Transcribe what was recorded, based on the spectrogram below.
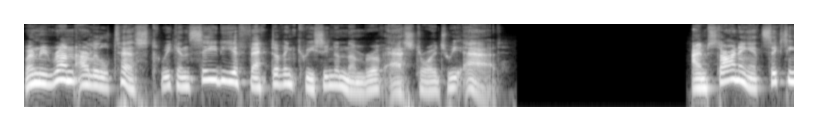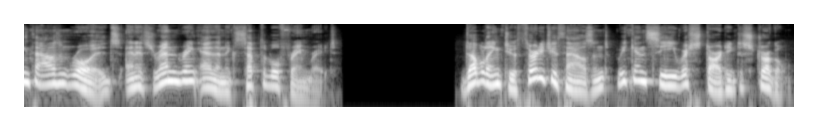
When we run our little test, we can see the effect of increasing the number of asteroids we add. I'm starting at 16,000 roids and it's rendering at an acceptable frame rate. Doubling to 32,000, we can see we're starting to struggle.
